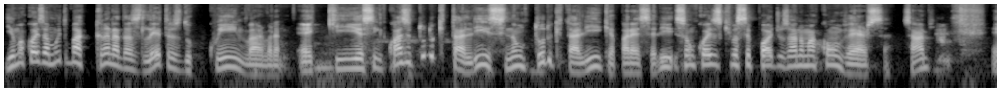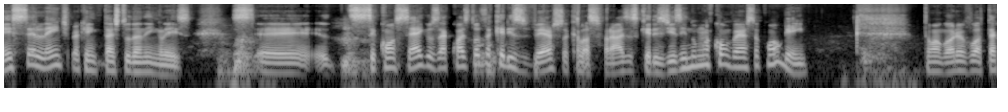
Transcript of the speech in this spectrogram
E uma coisa muito bacana das letras do Queen, Bárbara, é que assim, quase tudo que tá ali, se não tudo que tá ali, que aparece ali, são coisas que você pode usar numa conversa, sabe? É excelente para quem está estudando inglês. É, você consegue usar quase todos aqueles versos, aquelas frases que eles dizem numa conversa com alguém. Então agora eu vou até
